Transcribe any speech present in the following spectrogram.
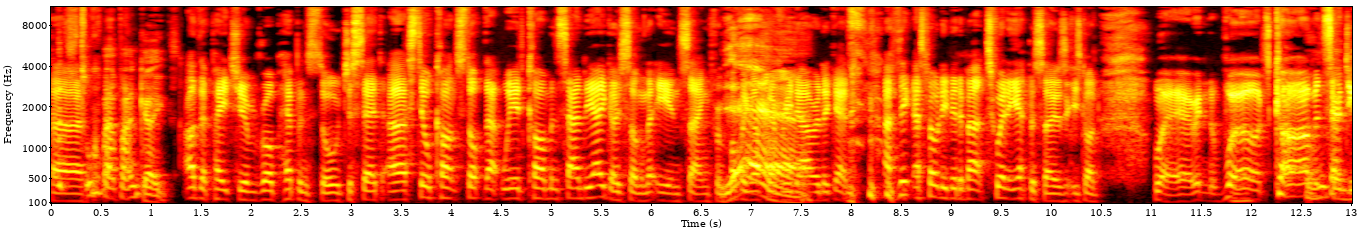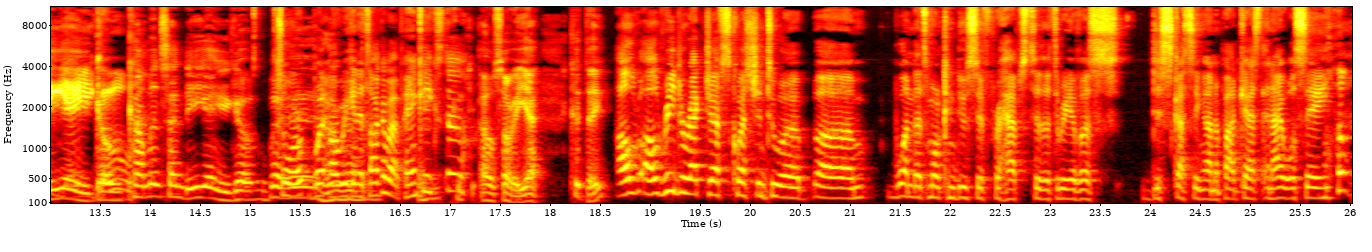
Uh, Let's talk about pancakes. other Patreon Rob Heppenstall just said, uh, still can't stop that weird Carmen Sandiego song that Ian sang from popping up every now and again. I think that's probably been about 20 episodes that he's gone, Where in the world's Carmen San Diego? Come on, San Diego. So are, what- are we going to talk about pancakes though? Oh, sorry. Yeah, could do. I'll I'll redirect Jeff's question to a um, one that's more conducive, perhaps, to the three of us discussing on a podcast, and I will say, What,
